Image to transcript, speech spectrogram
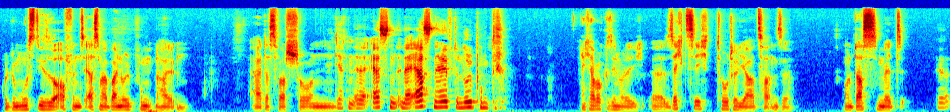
und du musst diese Offense erstmal bei null Punkten halten. Äh, das war schon. Die hatten in der ersten, in der ersten Hälfte null Punkte. Ich habe auch gesehen, oder ich, äh, 60 Total Yards hatten sie. Und das mit Ja.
